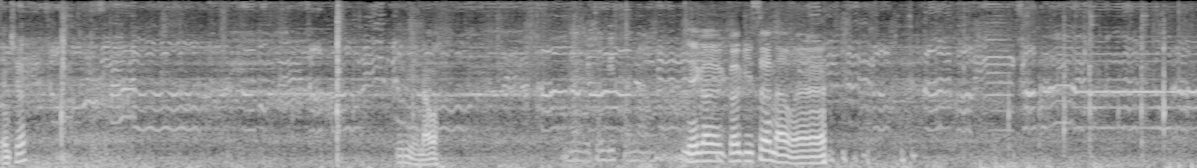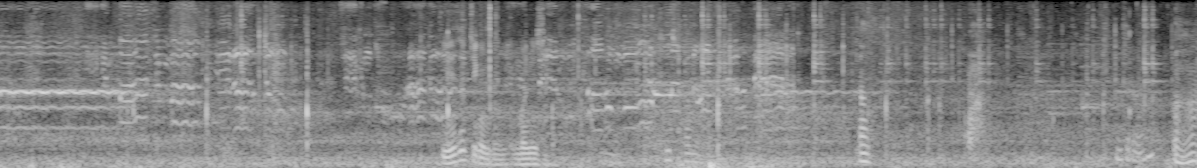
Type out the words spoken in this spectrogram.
괜찮아? 여기 나와. 나도 거기서 나와. 내가 거기서 나와. 뒤에서 찍으면 돼, 멀리서. 하면 돼. 힘들어. 어,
